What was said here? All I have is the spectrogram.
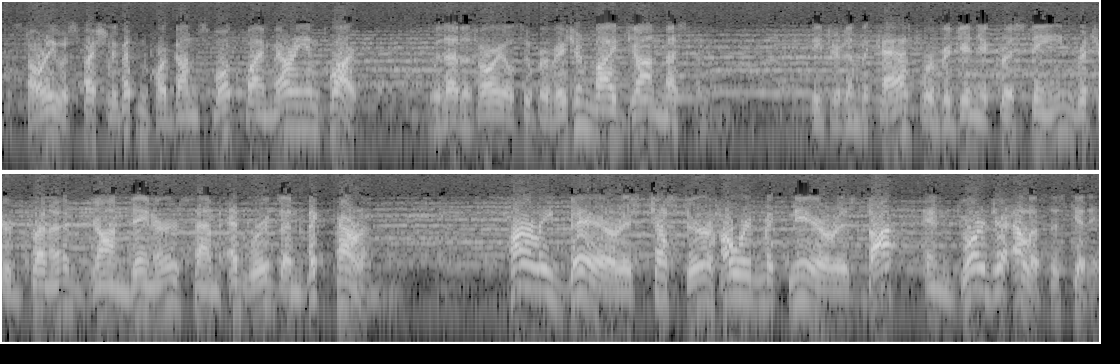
The story was specially written for Gunsmoke by Marion Clark, with editorial supervision by John Meston. Featured in the cast were Virginia Christine, Richard Crenna, John Dehner, Sam Edwards, and Vic Perrin. Parley Baer is Chester, Howard McNear is Doc, and Georgia Ellis is Kitty.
